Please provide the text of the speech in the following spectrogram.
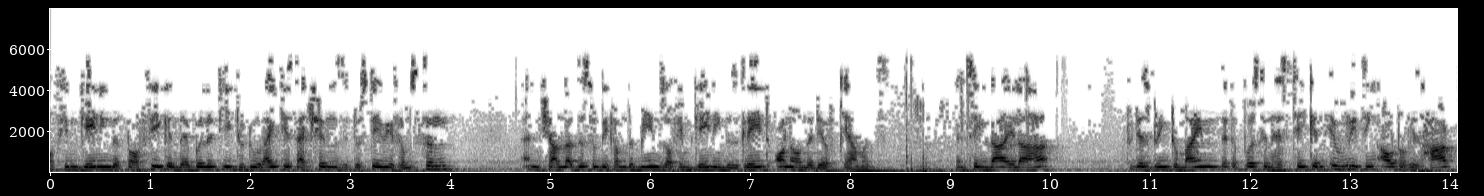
of him gaining the tawfiq and the ability to do righteous actions and to stay away from sin. And inshallah, this will become the means of him gaining this great honor on the day of Qiyamah. And saying La ilaha to just bring to mind that a person has taken everything out of his heart,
